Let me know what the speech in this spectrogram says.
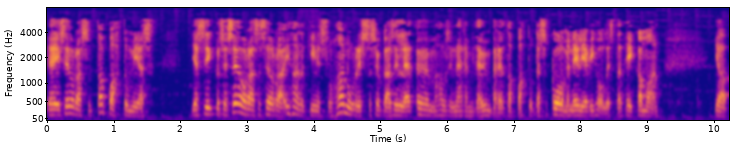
ja ei seuraa sun tapahtumia. Ja sitten kun se seuraa, se seuraa ihan kiinni sun hanurissa, joka on silleen, että öö, mä haluaisin nähdä mitä ympärillä tapahtuu. Tässä on kolme, neljä vihollista, että hei, kamaan. Ja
